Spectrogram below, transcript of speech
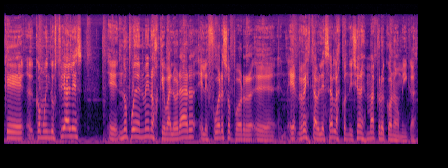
Que como industriales eh, no pueden menos que valorar el esfuerzo por eh, eh, restablecer las condiciones macroeconómicas,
